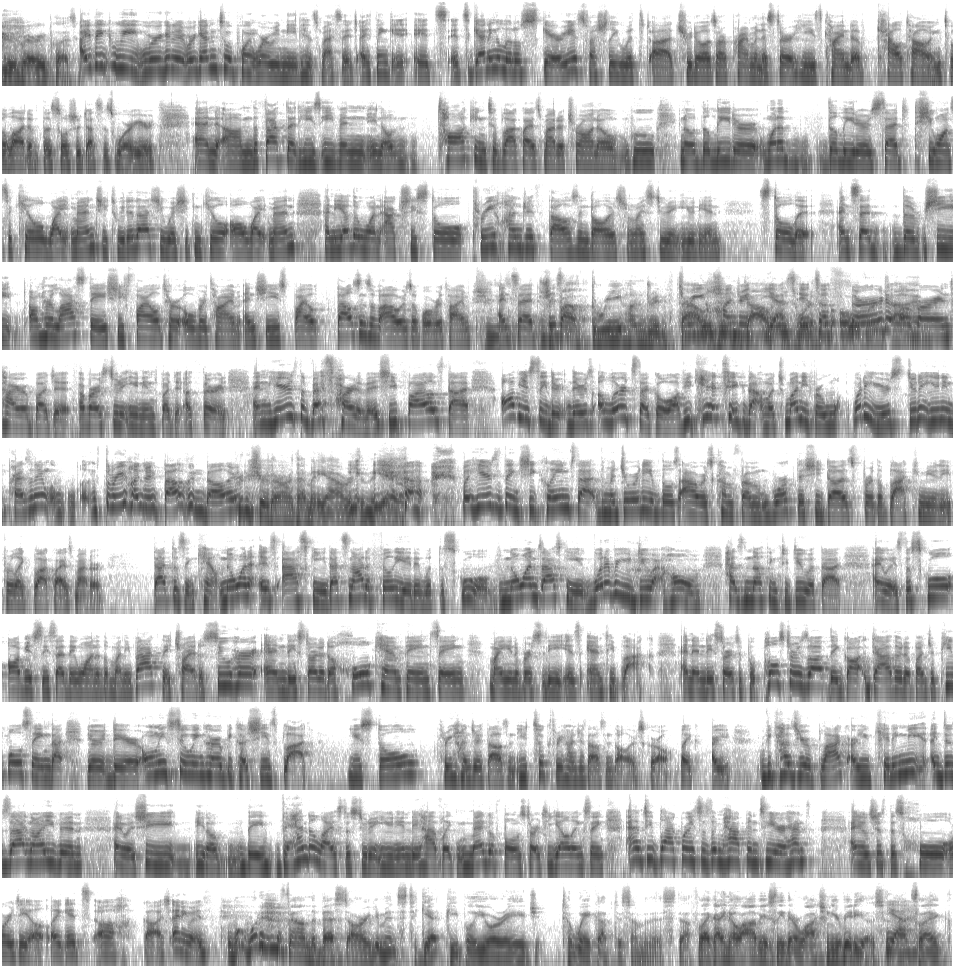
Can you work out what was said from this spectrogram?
You're very pleasant. I think we we're gonna we're getting to a point where we need his message. I think it, it's it's getting a little scary, especially with uh, Trudeau as our prime minister. He's kind of kowtowing to a lot of the social justice warrior, and um, the fact that he's even you know talking to Black Lives Matter Toronto, who you know the leader, one of the leaders said she wants to kill white men. She tweeted that she wished she can kill all white men, and the other one actually stole three hundred thousand dollars from my student union stole it and said the she on her last day she filed her overtime and she's filed thousands of hours of overtime and said she this is filed three hundred thousand 300 dollars yes worth it's a of third overtime? of our entire budget of our student union's budget a third. And here's the best part of it. She files that. Obviously there, there's alerts that go off. You can't take that much money for what are you your student union president? $300000 Pretty sure there aren't that many hours in the day. yeah. But here's the thing. She claims that the majority of those hours come from work that she does for the black community, for like Black Lives Matter. That doesn't count. No one is asking you, that's not affiliated with the school. No one's asking you, whatever you do at home has nothing to do with that. Anyways, the school obviously said they wanted the money back. They tried to sue her and they started a whole campaign saying my university is anti-black. And then they started to put posters up. They got gathered a bunch of people saying that they're they're only suing her because she's black you stole three hundred thousand. You took three hundred thousand dollars, girl. Like, are you because you're black? Are you kidding me? Does that not even? Anyway, she, you know, they vandalized the student union. They have like megaphones start to yelling, saying anti-black racism happens here, Hence- and it was just this whole ordeal. Like, it's oh gosh. Anyways, What have you found the best arguments to get people your age to wake up to some of this stuff? Like I know obviously they're watching your videos, so Yeah. that's like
